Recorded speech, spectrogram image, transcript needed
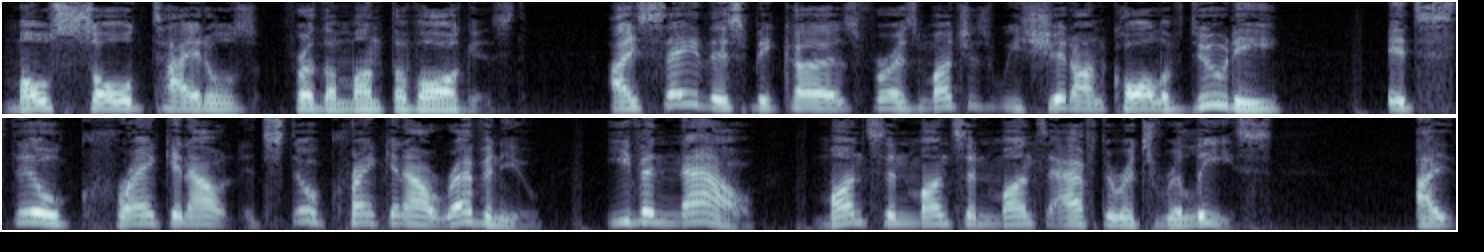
most sold titles for the month of August. I say this because for as much as we shit on Call of Duty, it's still cranking out it's still cranking out revenue. Even now, months and months and months after its release. I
